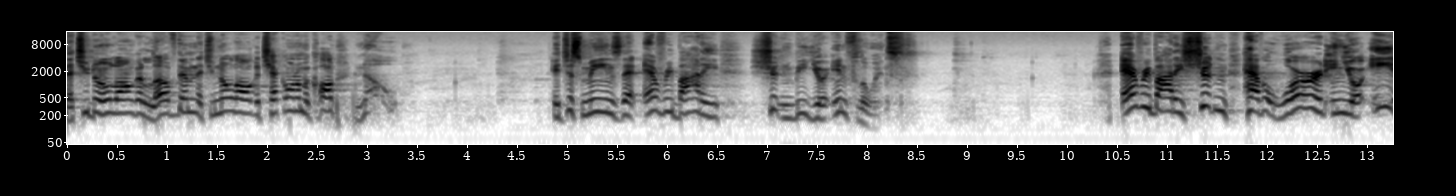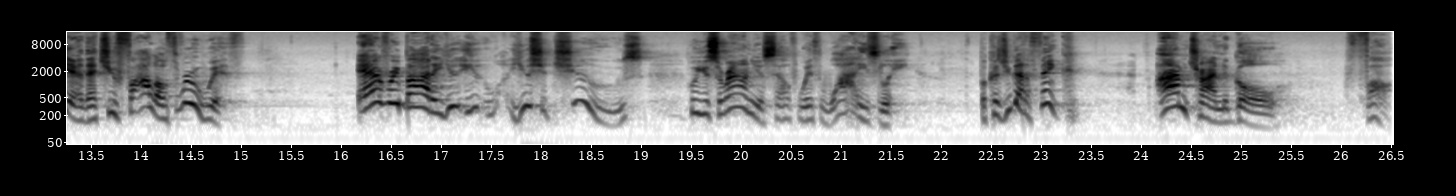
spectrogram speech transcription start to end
that you no longer love them, that you no longer check on them and call? No. It just means that everybody shouldn't be your influence. Everybody shouldn't have a word in your ear that you follow through with. Everybody, you, you, you should choose who you surround yourself with wisely because you got to think I'm trying to go far.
